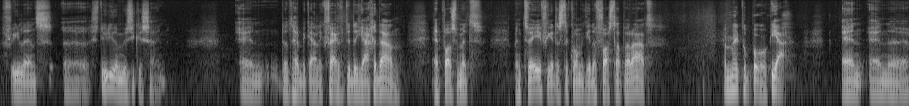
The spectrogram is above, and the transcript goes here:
freelance studiomuzikus zijn. En dat heb ik eigenlijk 25 jaar gedaan. En pas met mijn 42e kwam ik in een vast apparaat. Een metalpoor. Ja. En, en, eh,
